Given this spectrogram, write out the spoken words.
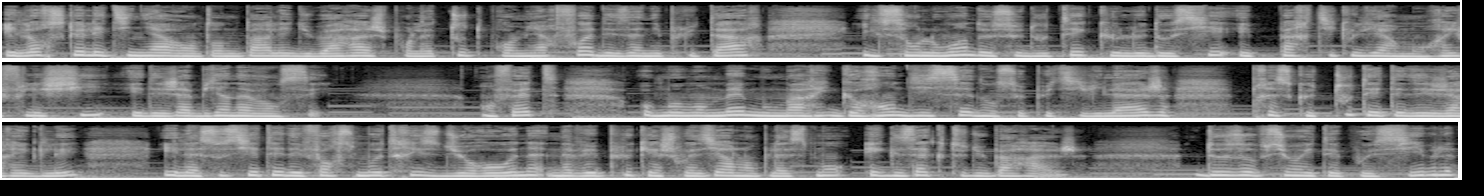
Et lorsque les Tignards entendent parler du barrage pour la toute première fois des années plus tard, ils sont loin de se douter que le dossier est particulièrement réfléchi et déjà bien avancé. En fait, au moment même où Marie grandissait dans ce petit village, presque tout était déjà réglé et la Société des forces motrices du Rhône n'avait plus qu'à choisir l'emplacement exact du barrage. Deux options étaient possibles,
